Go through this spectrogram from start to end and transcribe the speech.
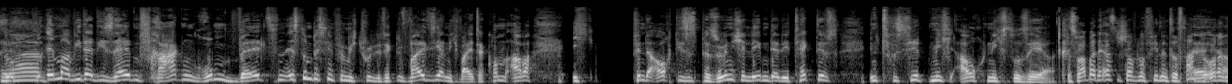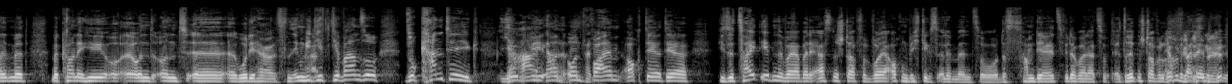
so, Ja. so immer wieder dieselben Fragen rumwälzen, ist so ein bisschen für mich True Detective, weil sie ja nicht weiterkommen. Aber ich finde auch, dieses persönliche Leben der Detectives interessiert mich auch nicht so sehr. Das war bei der ersten Staffel noch viel interessanter, Äh, oder? ja. Mit, mit McConaughey und, und äh, Woody Harrelson. Irgendwie, die, die waren so, so kantig. Ja, irgendwie. ja, und, und vor allem auch der, der, diese Zeitebene war ja bei der ersten Staffel, war ja auch ein wichtiges Element. So, Das haben die ja jetzt wieder bei der äh, dritten Staffel Ja, auch bei der dritten dritten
